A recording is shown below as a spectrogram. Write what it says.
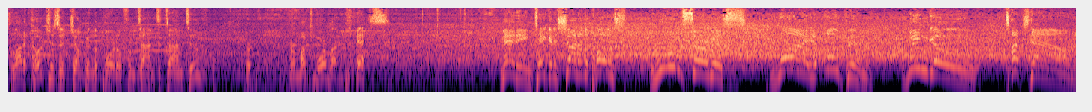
There's a lot of coaches that jump in the portal from time to time, too. For, for much more money. Yes. Manning taking a shot on the post. Room service. Wide open. Wingo. Touchdown.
